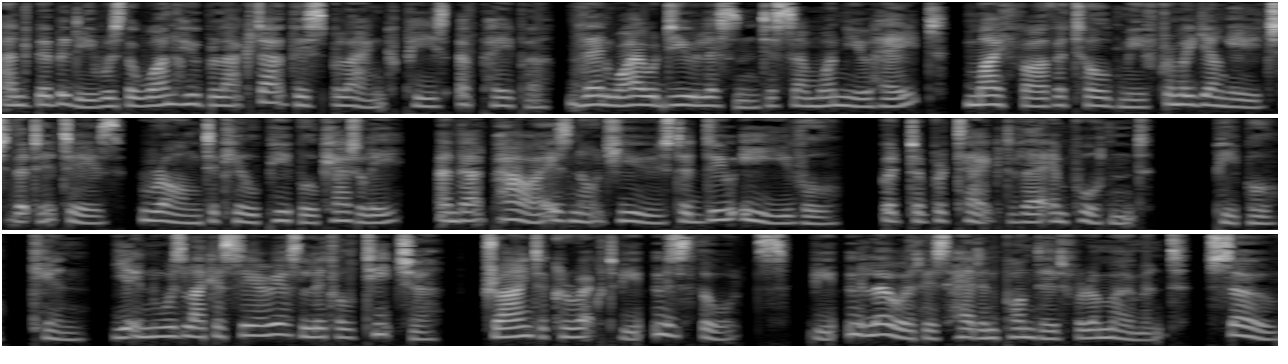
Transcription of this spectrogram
And Bibidi was the one who blacked out this blank piece of paper. Then why would you listen to someone you hate? My father told me from a young age that it is wrong to kill people casually, and that power is not used to do evil, but to protect their important people. Kin Yin was like a serious little teacher, trying to correct Bu's thoughts. Bu lowered his head and pondered for a moment. So,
